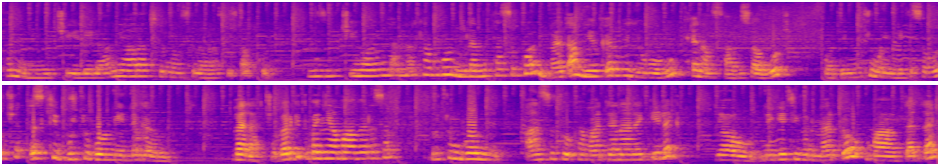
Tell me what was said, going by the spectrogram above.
ከምን ውጭ ሌላ አራት ነው ስለራስ የጻፍኩት ከዚህ ውጭ ይኖረኛል መልካም ጎን ብለህ የምታስብ ከሆነ በጣም የቅርብ የሆኑ ቅን ሀሳቢ ሰዎች ጓደኞችን ወይም ቤተሰቦችን እስኪ ብርቱ ጎን ንገሩ በላቸው። በእርግጥ በእኛ ማህበረሰብ ብርቱን ጎን አንስቶ ከማደናነቅ ይልቅ ያው negative ን መርጦ ማቀጠል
